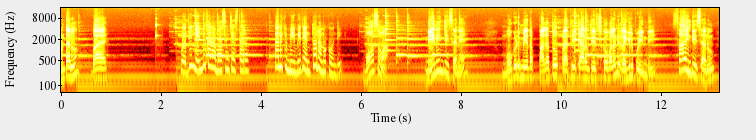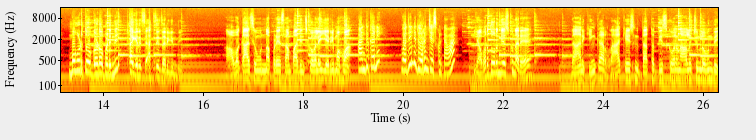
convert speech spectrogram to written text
ఉంటాను. బాయ్. వదిన్ ఎందుకు అలా మోసం చేస్తారు? తనకి మీ మీద ఎంతో నమ్మకం ఉంది. మోసమా? నేనేం చేశానే? మొగుడి మీద పగతో ప్రతీకారం తీర్చుకోవాలని రగిలిపోయింది. సాయం చేశాను. మొగుడితో గొడవ పడింది. తగిన శాస్తి జరిగింది. అవకాశం ఉన్నప్పుడే సంపాదించుకోవాలి ఎర్రి మొహమా అందుకని వదిన్ని దూరం చేసుకుంటావా? ఎవరు దూరం చేసుకున్నారే? దానికి ఇంకా రాకేష్ని దత్తత తీసుకోవాలని ఆలోచనలో ఉంది.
